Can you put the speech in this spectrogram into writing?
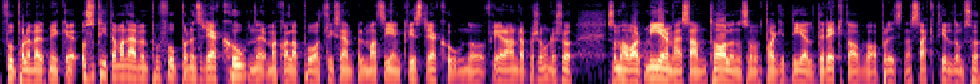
fotbollen väldigt mycket. Och så tittar man även på fotbollens reaktioner, man kollar på till exempel Mats Enqvists reaktion och flera andra personer så, som har varit med i de här samtalen och som har tagit del direkt av vad polisen har sagt till dem, så,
